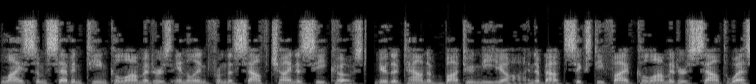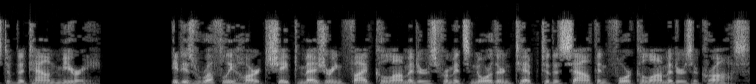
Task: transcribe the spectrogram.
Lies some 17 kilometers inland from the South China Sea coast, near the town of Batu Niah and about 65 kilometers southwest of the town Miri. It is roughly heart-shaped measuring 5 kilometers from its northern tip to the south and 4 kilometers across.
